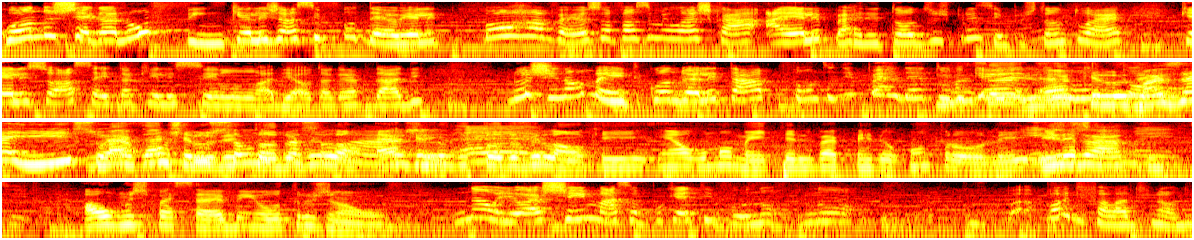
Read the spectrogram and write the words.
Quando chega no fim, que ele já se fudeu e ele, porra, velho, eu só faço me lascar, aí ele perde todos os princípios. Tanto é que ele só aceita aquele selo lá de alta gravidade no finalmente, quando ele tá a ponto de perder tudo Mas que é- ele é aquilo de- Mas é isso, Mas é a é aquilo de construção do todo vilão. É aquilo de todo É. vilão que em algum momento ele vai perder o controle. E. Exatamente. alguns percebem, outros não. Não, e eu achei massa, porque, tipo, no. no- Pode falar do final? do-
